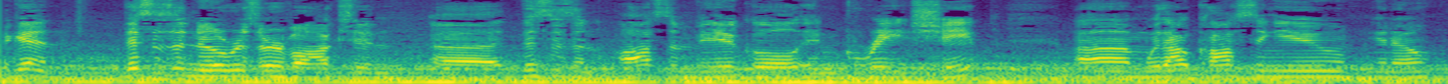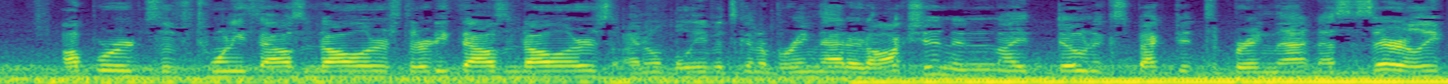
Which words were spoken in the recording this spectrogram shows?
Again, this is a no reserve auction. Uh, this is an awesome vehicle in great shape um, without costing you, you know, upwards of $20,000, $30,000. I don't believe it's going to bring that at auction, and I don't expect it to bring that necessarily.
